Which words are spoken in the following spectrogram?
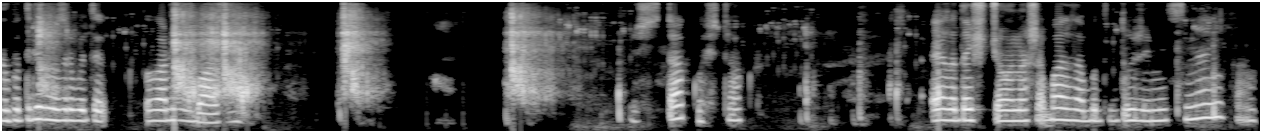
нам потрібно зробити гарну базу. Ось так, ось так. Я гадаю, що наша база буде дуже міцненька.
